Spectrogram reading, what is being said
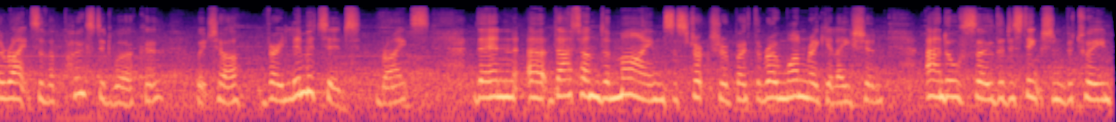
the rights of a posted worker, which are very limited rights, then uh, that undermines the structure of both the Rome 1 regulation and also the distinction between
